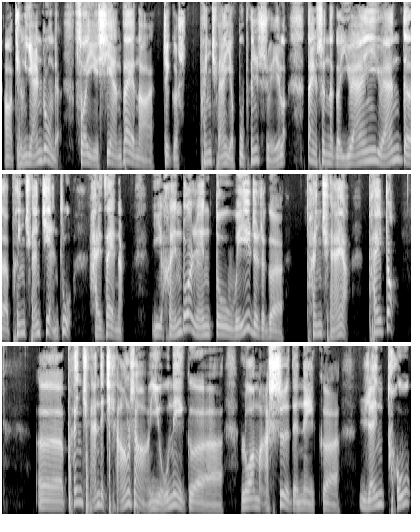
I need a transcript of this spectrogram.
啊，挺严重的。所以现在呢，这个。喷泉也不喷水了，但是那个圆圆的喷泉建筑还在那儿，一很多人都围着这个喷泉呀拍照。呃，喷泉的墙上有那个罗马式的那个人头，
